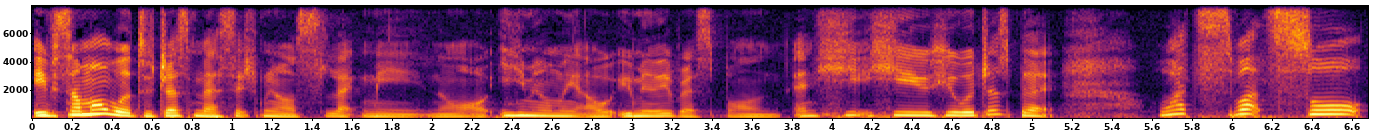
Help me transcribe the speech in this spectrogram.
if someone were to just message me or slack me, you know, or email me, I would immediately respond. And he he he would just be like, "What's what's so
